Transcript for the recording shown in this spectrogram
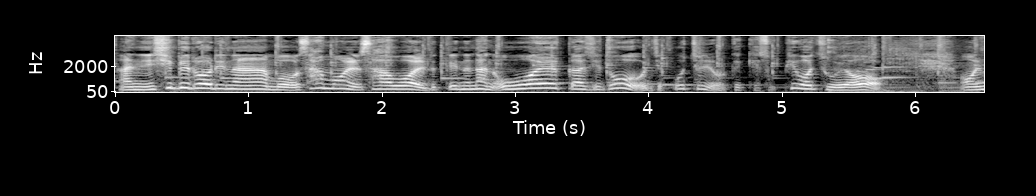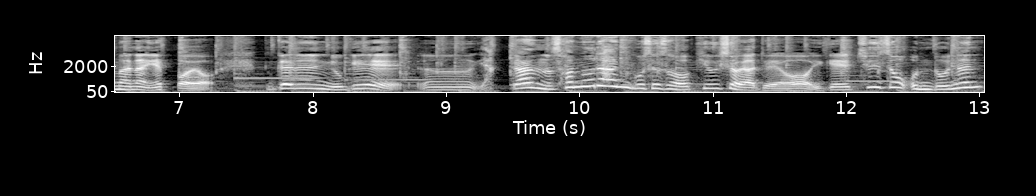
한 11월이나 뭐 3월, 4월, 늦게는 한 5월까지도 이제 꽃을 이렇게 계속 피워줘요. 얼마나 예뻐요. 그러니까는 요게 어, 약간 서늘한 곳에서 키우셔야 돼요. 이게 최저 온도는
